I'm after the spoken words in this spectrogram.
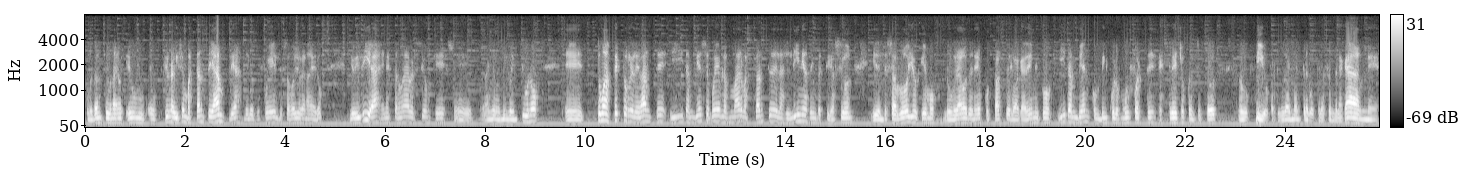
por lo tanto una, tiene una visión bastante amplia de lo que fue el desarrollo ganadero. Y hoy día, en esta nueva versión que es eh, el año 2021, eh, toma aspectos relevantes y también se puede plasmar bastante de las líneas de investigación y del desarrollo que hemos logrado tener por parte de los académicos y también con vínculos muy fuertes, estrechos con el sector productivo, particularmente la constelación de la carne,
